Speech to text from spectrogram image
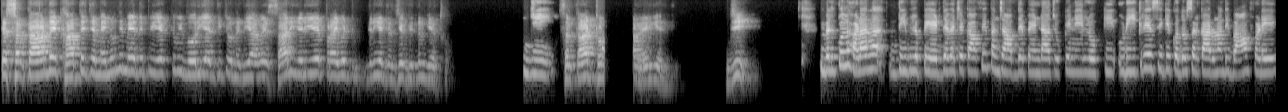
ਤੇ ਸਰਕਾਰ ਦੇ ਖਾਤੇ 'ਚ ਮੈਨੂੰ ਨਹੀਂ ਮੇਦ ਵੀ ਇੱਕ ਵੀ ਬੋਰੀ ਅੱਜ ਦੀ ਝੋਨੇ ਦੀ ਆਵੇ ਸਾਰੀ ਜਿਹੜੀ ਇਹ ਪ੍ਰਾਈਵੇਟ ਜਿਹੜੀ ਏਜੰਸੀਆਂ ਖਰੀਦਣਗੀਆਂ ਇੱਥੋਂ। ਜੀ। ਸਰਕਾਰ ਠੋਕ ਰਹੀ ਹੈ ਜੀ। ਬਿਲਕੁਲ ਹੜ੍ਹਾਂ ਦੀ ਲਪੇਟ ਦੇ ਵਿੱਚ ਕਾਫੀ ਪੰਜਾਬ ਦੇ ਪਿੰਡ ਆ ਚੁੱਕੇ ਨੇ, ਲੋਕੀ ਉਡੀਕ ਰਹੇ ਸੀ ਕਿ ਕਦੋਂ ਸਰਕਾਰ ਉਹਨਾਂ ਦੀ ਬਾਹ ਫੜੇ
